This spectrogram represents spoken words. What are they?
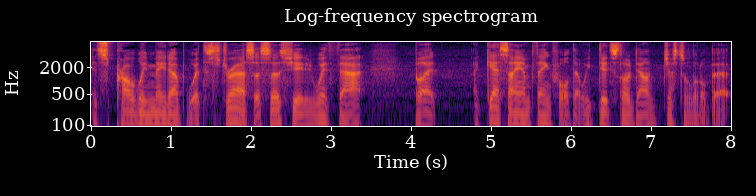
it's probably made up with stress associated with that, but I guess I am thankful that we did slow down just a little bit.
